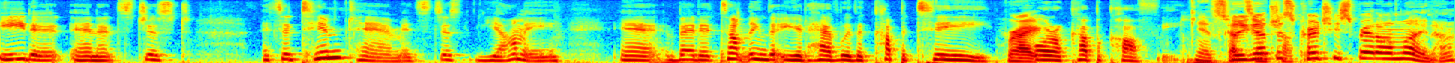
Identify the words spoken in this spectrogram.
eat it, and it's just it's a Tim Tam. It's just yummy, and but it's something that you'd have with a cup of tea Right. or a cup of coffee. Yeah, it's So you got this chocolate. Crunchie spread online, huh?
